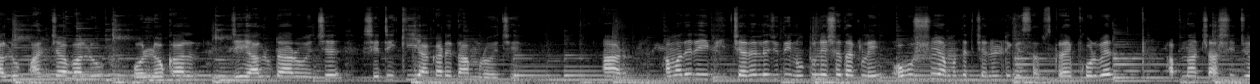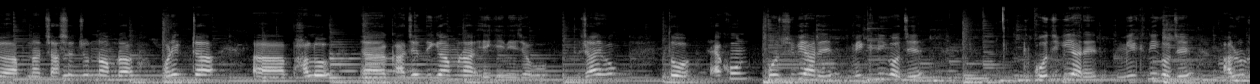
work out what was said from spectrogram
আলু পাঞ্জাব আলু ও লোকাল যে আলুটা রয়েছে, সেটি কী আকারে দাম রয়েছে? আর আমাদের এই চ্যানেলে যদি নতুন এসে থাকলে অবশ্যই আমাদের চ্যানেলটিকে সাবস্ক্রাইব করবেন। আপনার চাষির আপনার চাষের জন্য আমরা অনেকটা ভালো কাজের দিকে আমরা এগিয়ে নিয়ে যাব। যাই হোক, তো এখন কোচবিহারের মেখনিগঞ্জে কোচবিহারের মেখনিগঞ্জে আলুর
